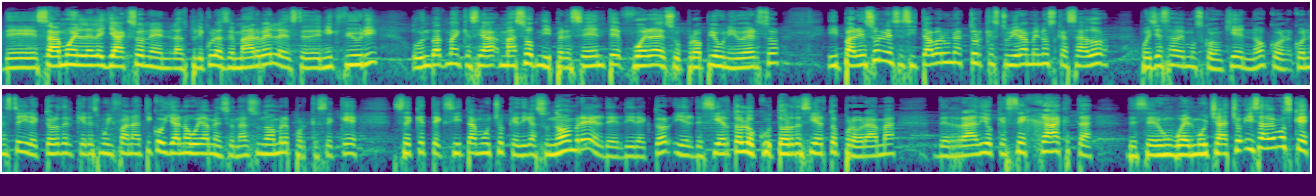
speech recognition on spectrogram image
de Samuel L. Jackson en las películas de Marvel, este de Nick Fury, un Batman que sea más omnipresente fuera de su propio universo y para eso necesitaban un actor que estuviera menos casado pues ya sabemos con quién, ¿no? Con, con, este director del que eres muy fanático. Ya no voy a mencionar su nombre porque sé que, sé que te excita mucho que diga su nombre, el del director, y el de cierto locutor de cierto programa de radio que se jacta de ser un buen muchacho. Y sabemos que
